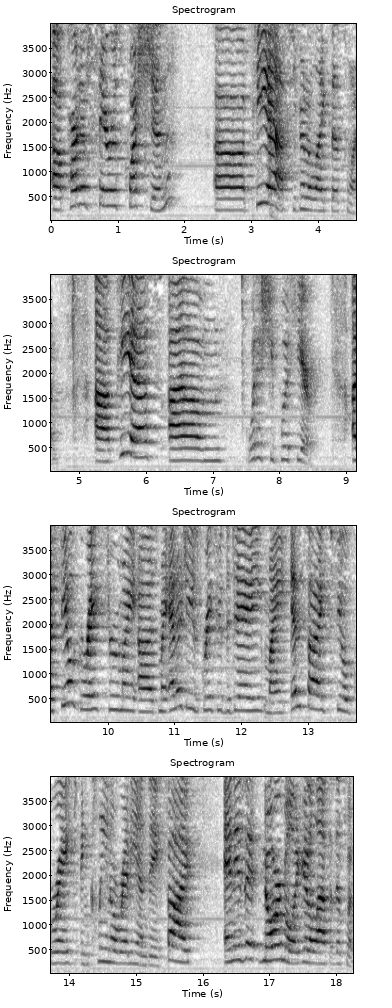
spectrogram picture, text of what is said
uh, part of sarah's question uh, ps you're gonna like this one uh, ps um, what does she put here I feel great through my, eyes. my energy is great through the day. My insides feel great and clean already on day five. And is it normal? You're gonna laugh at this one.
